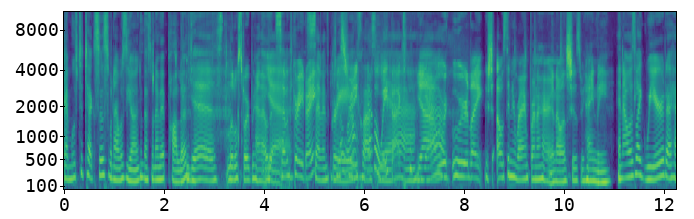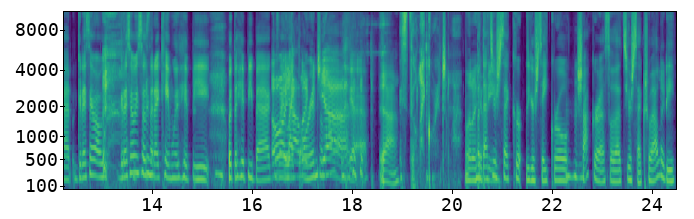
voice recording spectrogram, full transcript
I moved to Texas when I was young. That's when I met Paula. Yes. Little story behind that. That was like Yeah. seventh grade, right? Seventh grade. History wow. class. Gotta way back. Yeah, We, were, we were like, I was sitting right in front of her, and I was she was behind me. And I was like weird. I had Grecia always, Grecia always says that I came with hippie with the hippie bag because Oh, I yeah, liked like- orange a yeah. lot. Yeah. Yeah, I still like orange a lot. little. But that's your hippie. sacral your sacral mm-hmm. chakra. So that's your sexuality.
